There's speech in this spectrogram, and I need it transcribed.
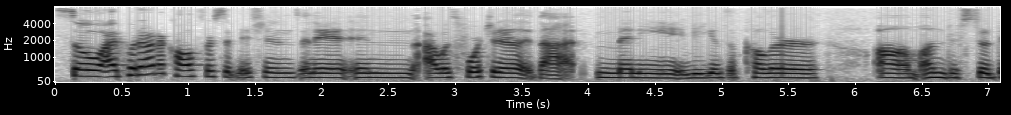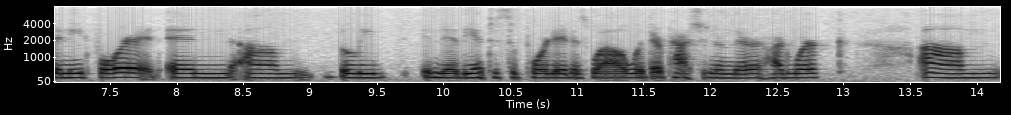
So I put out a call for submissions, and, it, and I was fortunate that many vegans of color um, understood the need for it and um, believed in the idea to support it as well with their passion and their hard work, um,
